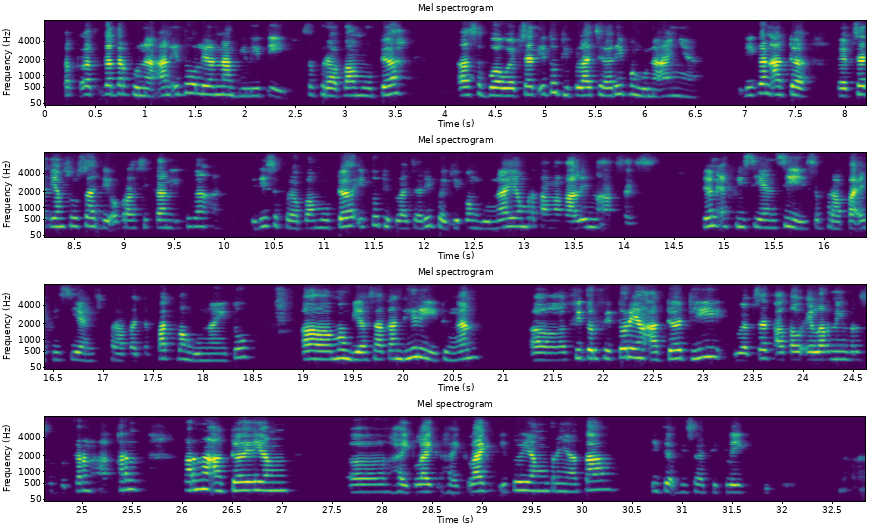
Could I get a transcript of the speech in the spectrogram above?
ketergunaan itu learnability. Seberapa mudah uh, sebuah website itu dipelajari penggunaannya. Jadi kan ada website yang susah dioperasikan itu kan ada. Jadi seberapa mudah itu dipelajari bagi pengguna yang pertama kali mengakses. Dan efisiensi, seberapa efisien, seberapa cepat pengguna itu uh, membiasakan diri dengan Eh, fitur-fitur yang ada di website atau e-learning tersebut karena karena karena ada yang uh, highlight highlight itu yang ternyata tidak bisa diklik gitu. Nah,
